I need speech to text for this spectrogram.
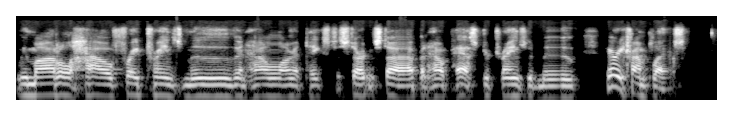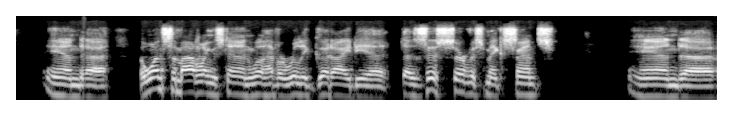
we model how freight trains move and how long it takes to start and stop and how passenger trains would move. Very complex. And uh, but once the modeling is done, we'll have a really good idea. Does this service make sense? And uh,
